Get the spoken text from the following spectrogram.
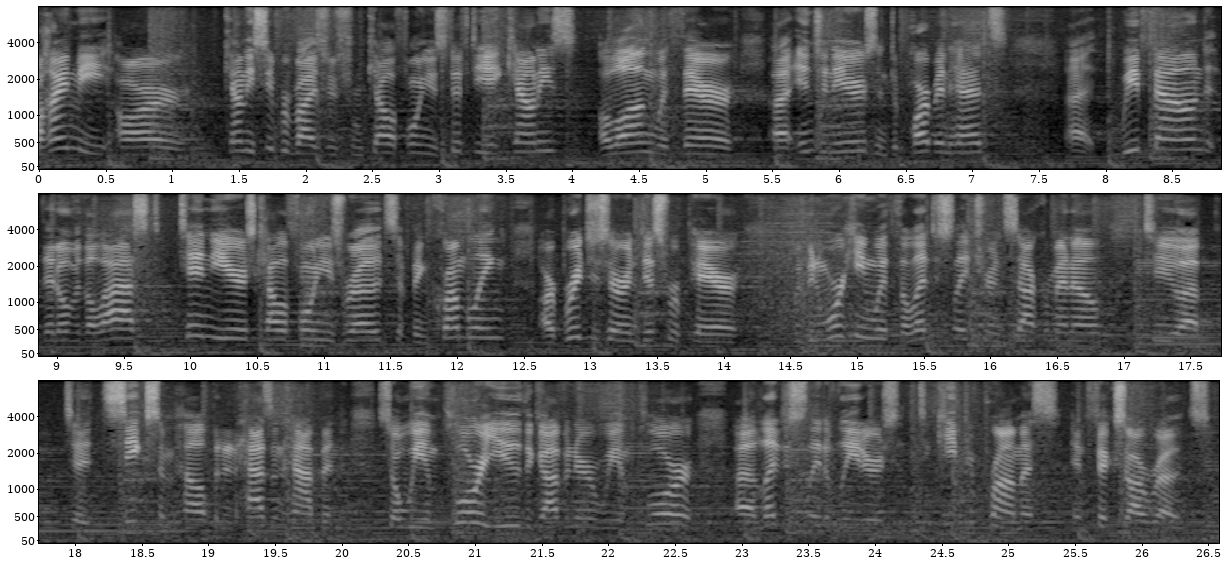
Behind me are county supervisors from California's 58 counties, along with their uh, engineers and department heads. Uh, we've found that over the last 10 years, California's roads have been crumbling, our bridges are in disrepair. We've been working with the legislature in Sacramento to uh, to seek some help, and it hasn't happened. So we implore you, the governor, we implore uh, legislative leaders to keep your promise and fix our roads.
